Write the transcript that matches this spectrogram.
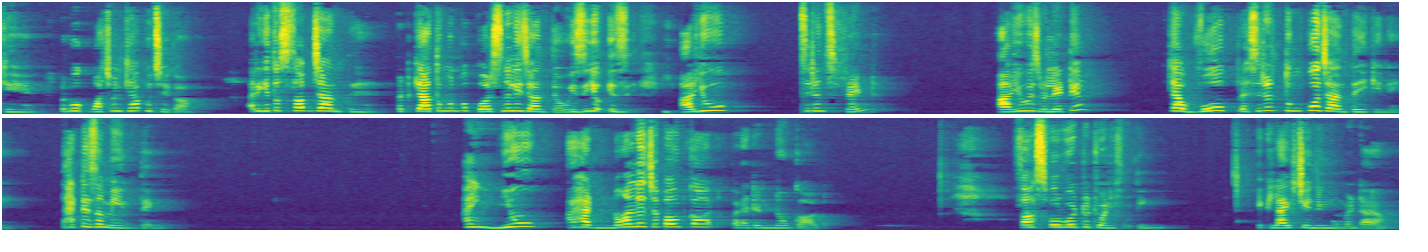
किए हैं। पर वो वॉचमैन क्या पूछेगा? अरे ये तो सब जानते हैं। बट क्या तुम उनको पर्सनली जानते हो? Is you is are you president's friend are you is relative क्या वो प्रेसिडेंट तुमको जानते हैं कि नहीं? That is a main thing I knew I had knowledge about God, but I didn't know God. Fast forward to 2014 एक लाइफ चेंजिंग मोमेंट आया.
